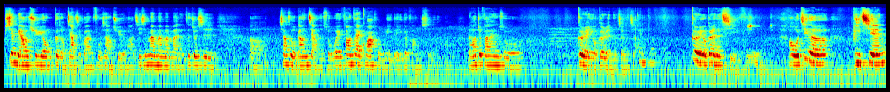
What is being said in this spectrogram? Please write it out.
先不要去用各种价值观附上去的话，其实慢慢慢慢的，这就是。呃，像是我刚刚讲的所谓放在夸壶里的一个方式，然后就发现说，个人有个人的挣扎，真的个人有个人的起伏。哦，我记得以前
